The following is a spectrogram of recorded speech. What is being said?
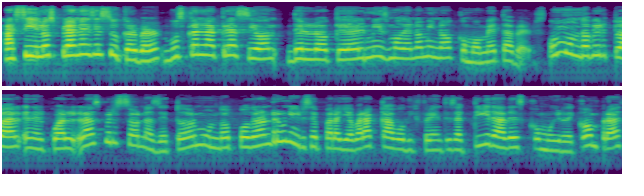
Así, los planes de Zuckerberg buscan la creación de lo que él mismo denominó como Metaverse, un mundo virtual en el cual las personas de todo el mundo podrán reunirse para llevar a cabo diferentes actividades como ir de compras,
